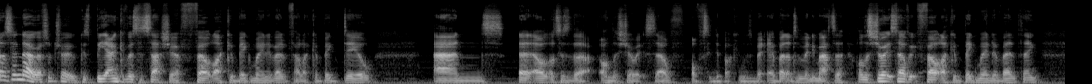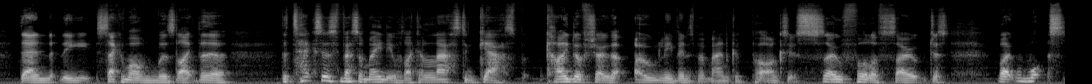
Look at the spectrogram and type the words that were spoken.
I say no, that's not true because Bianca versus Sasha felt like a big main event, felt like a big deal. And uh, on the show itself, obviously the booking was a bit, but that doesn't really matter. On the show itself, it felt like a big main event thing. Then the second one was like the the Texas WrestleMania was like a last gasp kind of show that only Vince McMahon could put on because it was so full of so just like what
